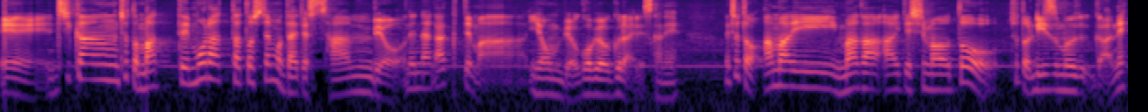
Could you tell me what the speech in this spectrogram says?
えー時間ちょっと待ってもらったとしても大体3秒。で長くてまあ4秒5秒ぐらいですかね。でちょっとあまり間が空いてしまうとちょっとリズムがね、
